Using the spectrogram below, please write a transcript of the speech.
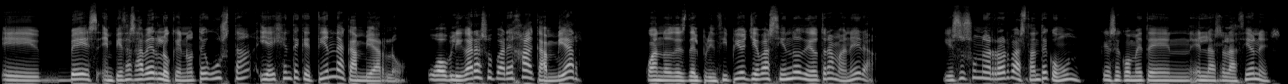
eh, ves, empiezas a ver lo que no te gusta y hay gente que tiende a cambiarlo o a obligar a su pareja a cambiar, cuando desde el principio lleva siendo de otra manera. Y eso es un error bastante común que se comete en, las relaciones.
